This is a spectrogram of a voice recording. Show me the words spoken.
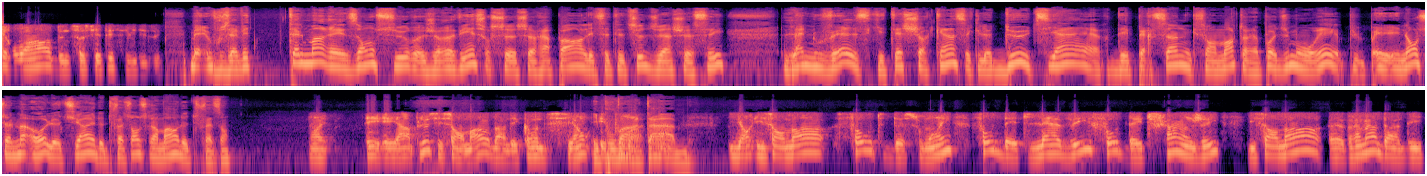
Miroir d'une société civilisée. Mais vous avez tellement raison sur, je reviens sur ce, ce rapport, cette étude du HEC. La nouvelle, ce qui était choquant, c'est que le deux tiers des personnes qui sont mortes n'auraient pas dû mourir. Et non seulement, oh, le tiers, de toute façon, sera mort de toute façon. Oui. Et, en plus, ils sont morts dans des conditions épouvantables. Ils, ils sont morts faute de soins, faute d'être lavés, faute d'être changés. Ils sont morts euh, vraiment dans des,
